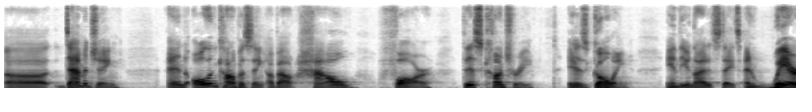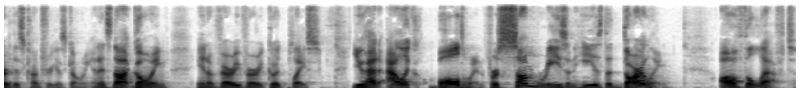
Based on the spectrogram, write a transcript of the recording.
uh, damaging and all encompassing about how far this country is going in the United States and where this country is going. And it's not going in a very, very good place. You had Alec Baldwin. For some reason, he is the darling of the left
